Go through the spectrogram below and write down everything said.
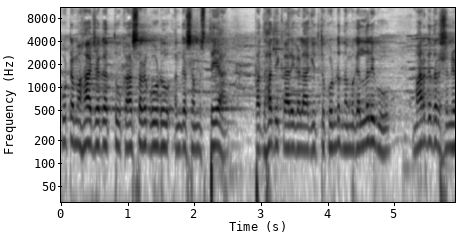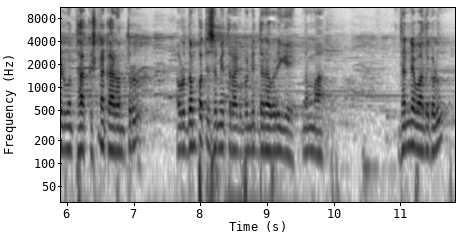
ಕೂಟ ಮಹಾಜಗತ್ತು, ಕಾಸರಗೋಡು ಅಂಗಸಂಸ್ಥೆಯ ಪದಾಧಿಕಾರಿಗಳಾಗಿತ್ತುಕೊಂಡು ನಮಗೆಲ್ಲರಿಗೂ ಮಾರ್ಗದರ್ಶನ ನೀಡುವಂತಹ ಕೃಷ್ಣ ಕಾರಂತರು ಅವರು ದಂಪತಿ ಸಮೇತರಾಗಿ ಬಂದಿದ್ದಾರೆ ಅವರಿಗೆ ನಮ್ಮ ಧನ್ಯವಾದಗಳು.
